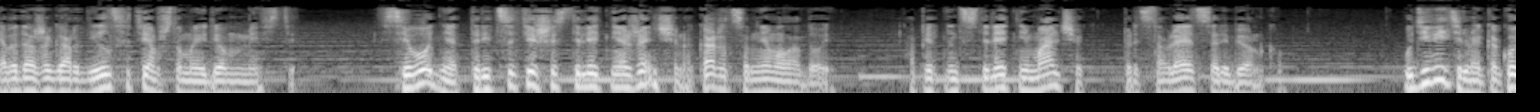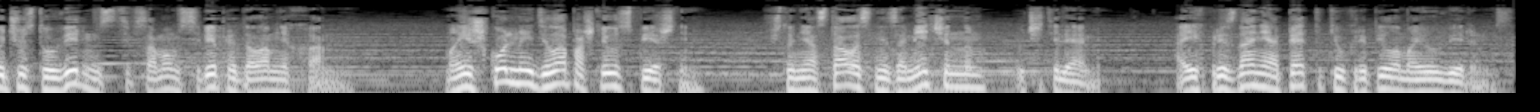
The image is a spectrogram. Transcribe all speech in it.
Я бы даже гордился тем, что мы идем вместе. Сегодня 36-летняя женщина кажется мне молодой, а 15-летний мальчик представляется ребенком. Удивительно, какое чувство уверенности в самом себе придала мне Ханна. Мои школьные дела пошли успешнее, что не осталось незамеченным учителями, а их признание опять-таки укрепило мою уверенность.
